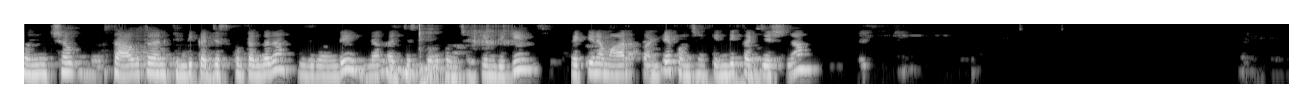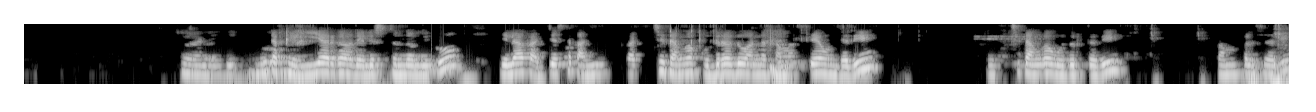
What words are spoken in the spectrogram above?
కొంచెం సాగుతుందని కిందికి కట్ చేసుకుంటాం కదా? ఇదిగోండి ఇలా కట్ చేసుకోవాలి కొంచెం కిందికి. పెట్టిన మార్క్ కంటే కొంచెం కిందికి కట్ చేసిన. చూడండి ఇది ఎంత క్లియర్గా తెలుస్తుందో మీకు. ఇలా కట్ చేస్తే ఖచ్చితంగా కుదరదు అన్న సమస్య ఉండదు. ఖచ్చితంగా కుదురుతుంది. కంపల్సరీ.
